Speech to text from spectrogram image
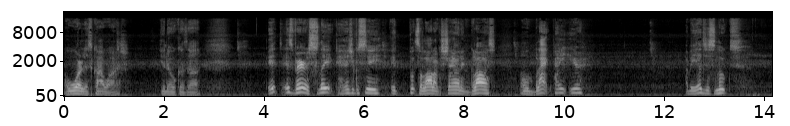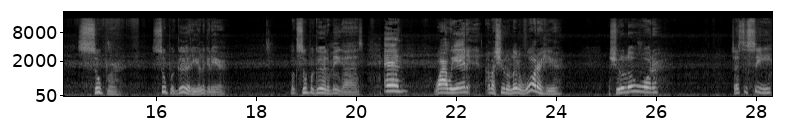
a waterless car wash. You know, because uh, it it's very slick. As you can see, it puts a lot of shine and gloss on black paint here. I mean, it just looks super, super good here. Look at here. Looks super good to me, guys. And while we at it, I'm gonna shoot a little water here. Shoot a little water just to see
